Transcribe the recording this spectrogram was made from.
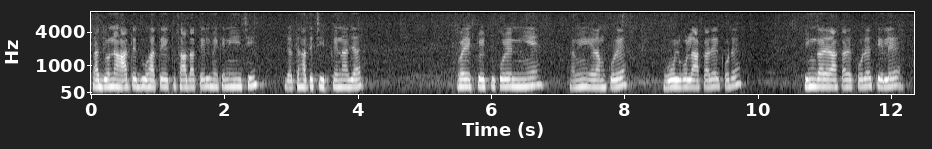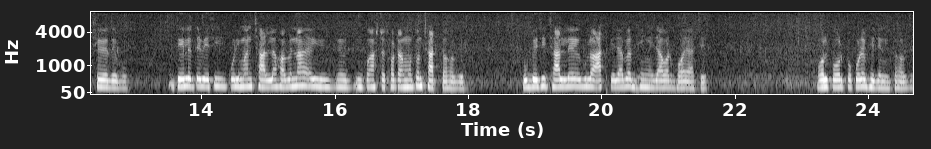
তার জন্য হাতে দু হাতে একটু সাদা তেল মেখে নিয়েছি। যাতে হাতে চিপকে না যায়। এবার একটু একটু করে নিয়ে আমি এরম করে গোল গোল আকারে করে, ফিঙ্গারের আকারে করে তেলে ছেড়ে দেব। তেলেতে বেশি পরিমাণ ছাড়লে হবে না, এই পাঁচটা ছটার মতন ছাড়তে হবে। খুব বেশি ছাড়লে এগুলো আটকে যাবে আর ভেঙে যাওয়ার ভয় আছে। অল্প অল্প করে ভেজে নিতে হবে।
